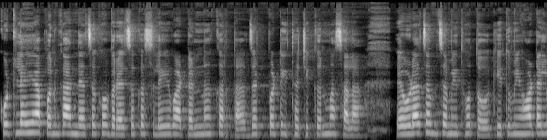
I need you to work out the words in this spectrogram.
कुठल्याही आपण कांद्याचं खोबऱ्याचं कसलंही वाटण न करता झटपट इथं चिकन मसाला एवढा चमचमीत होतो की तुम्ही हॉटेल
